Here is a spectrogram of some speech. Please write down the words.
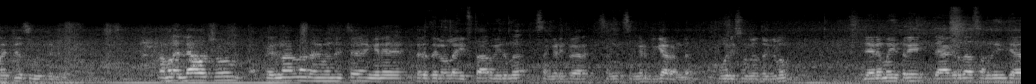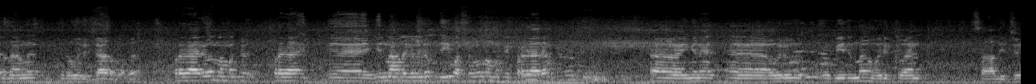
മറ്റ് സുഹൃത്തുക്കളും. നമ്മൾ എല്ലാ വർഷവും പെരുന്നാളിനോടനുബന്ധിച്ച് ഇങ്ങനെ ഇത്തരത്തിലുള്ള ഇഫ്താർ വിരുന്ന് സംഘടിപ്പിക്കാ സംഘടിപ്പിക്കാറുണ്ട്. പോലീസ് സുഹൃത്തുക്കളും ജനമൈത്രി ജാഗ്രതാ സമിതിയും ചേർന്നാണ് ഇത് ഒരുക്കാറുള്ളത്. ഇപ്രകാരവും നമുക്ക് ഇന്നാളുകളിലും ഈ വർഷവും നമുക്ക് ഇപ്രകാരം ഇങ്ങനെ ഒരു വിരുന്ന് ഒരുക്കുവാൻ സാധിച്ചു.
